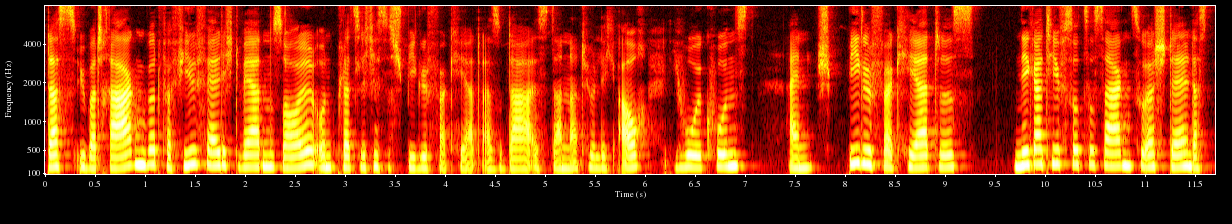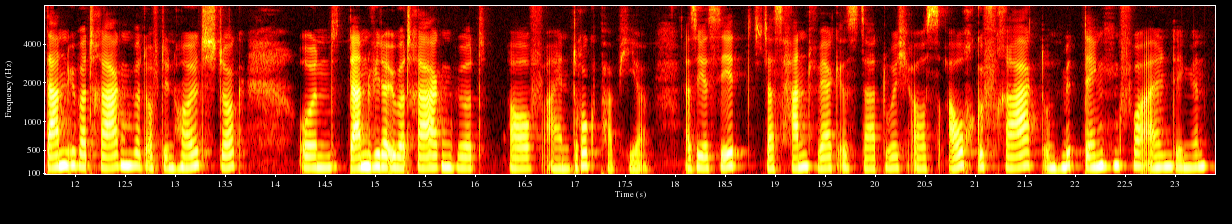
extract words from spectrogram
das übertragen wird, vervielfältigt werden soll und plötzlich ist es spiegelverkehrt. Also da ist dann natürlich auch die hohe Kunst, ein spiegelverkehrtes Negativ sozusagen zu erstellen, das dann übertragen wird auf den Holzstock und dann wieder übertragen wird auf ein Druckpapier. Also ihr seht, das Handwerk ist da durchaus auch gefragt und Mitdenken vor allen Dingen.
